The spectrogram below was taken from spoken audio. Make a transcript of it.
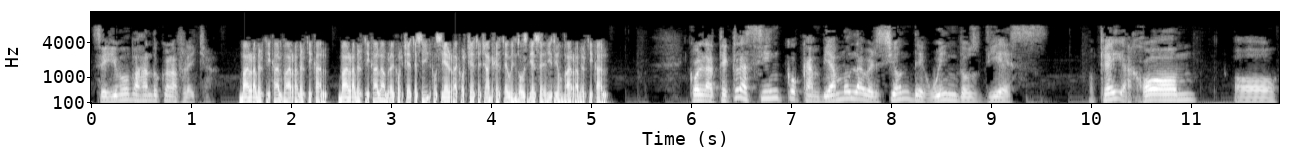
Seguimos bajando con la flecha. Barra vertical, barra vertical. Barra vertical, abre corchete 5, cierra corchete, chanquete Windows 10 edition, barra vertical. Con la tecla 5 cambiamos la versión de Windows 10. ¿Ok? A Home o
